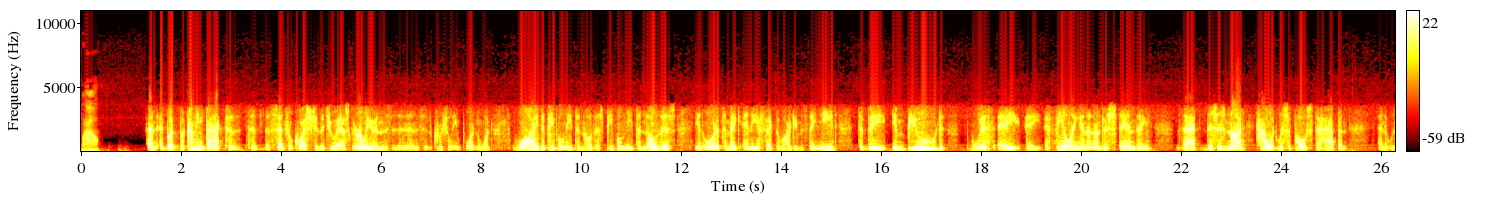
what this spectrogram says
Wow. And but but coming back to, to the central question that you asked earlier, and this, is, and this is a crucially important one: Why do people need to know this? People need to know this in order to make any effective arguments. They need to be imbued with a, a, a feeling and an understanding that this is not how it was supposed to happen, and it was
